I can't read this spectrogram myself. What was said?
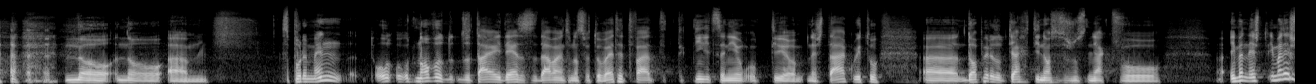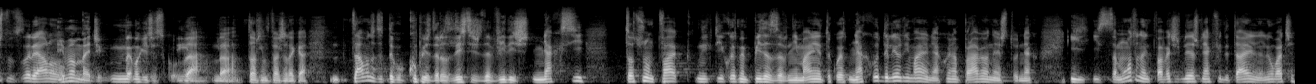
но, но ам, според мен, отново за тая идея за създаването на световете, това книгите са ни от тия неща, които а, допира до тях ти носи всъщност някакво има нещо, има нещо реално Има magic. магическо. Има, да, да, точно това ще така. Само да, да го купиш, да разлистиш, да видиш, някакси точно това, ти, което ме пита за вниманието, което някой отделил внимание, някой е направил нещо. Някой... И, и самото, нали, това вече влизаш в някакви детайли, нали, обаче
